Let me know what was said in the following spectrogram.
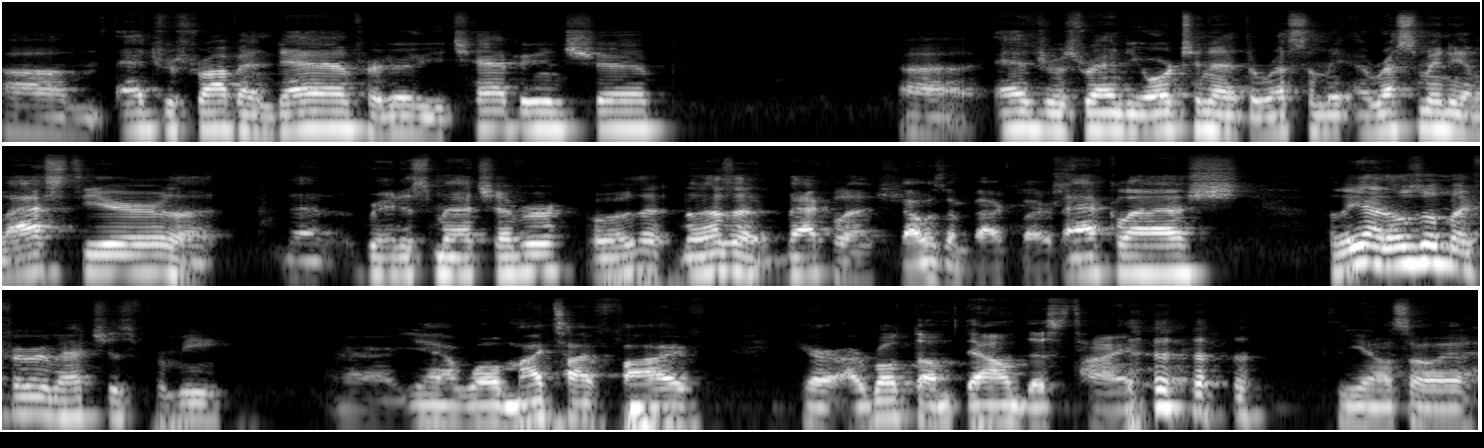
Um, Edge versus Rob Van Dam for the WWE Championship. Uh, Edge versus Randy Orton at the WrestleMania, WrestleMania last year. That that greatest match ever. What was that? No, that was at Backlash. That was in Backlash. Backlash. So yeah, those are my favorite matches for me. Uh, yeah, well, my top five here, I wrote them down this time. you know, so uh,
